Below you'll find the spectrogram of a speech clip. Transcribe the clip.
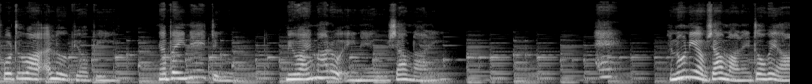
ဖိုးတူကအဲ့လိုပြောပြီးငပိန်နဲ့အတူမိဝိုင်းမတို့အိမ်ထဲကိုရောက်လာတယ်ဟဲနင်တို့နှစ်ယောက်ရောက်လာနေတော့ပဲဟာ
